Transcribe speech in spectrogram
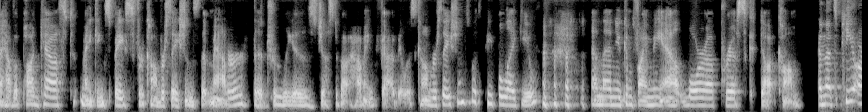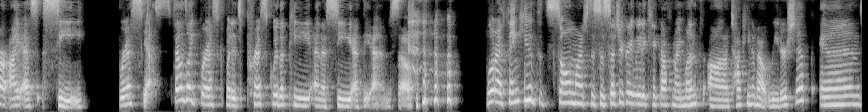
I have a podcast, Making Space for Conversations That Matter, that truly is just about having fabulous conversations with people like you. and then you can find me at lauraprisc.com. And that's P R I S C, Brisk. Yes. Sounds like brisk, but it's Prisc with a P and a C at the end. So Laura, thank you so much. This is such a great way to kick off my month uh, talking about leadership. And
